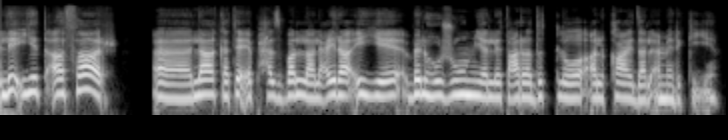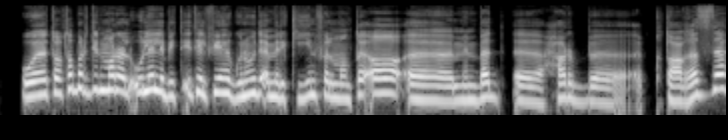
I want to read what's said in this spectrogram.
لقيت آثار لكتائب حزب الله العراقية بالهجوم يلي تعرضت له القاعدة الأمريكية. وتعتبر دي المرة الأولى اللي بيتقتل فيها جنود أمريكيين في المنطقة آه، من بدء آه، حرب آه، قطاع غزة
